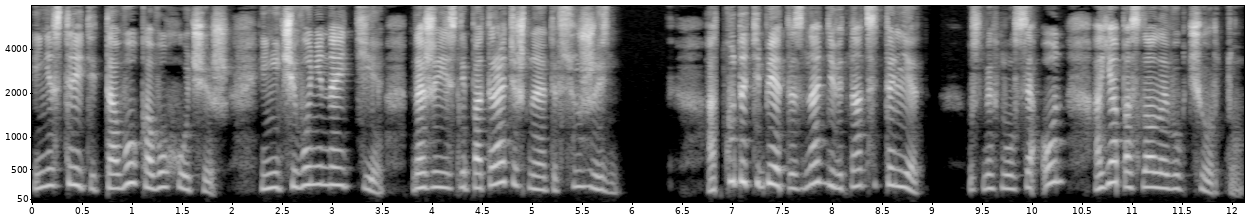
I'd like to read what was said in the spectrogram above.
и не встретить того, кого хочешь, и ничего не найти, даже если потратишь на это всю жизнь. Откуда тебе это знать девятнадцать лет? Усмехнулся он, а я послала его к черту.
